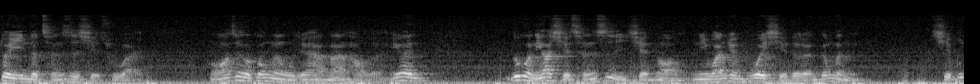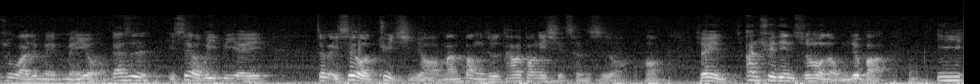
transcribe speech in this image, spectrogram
对应的程式写出来。哦，这个功能我觉得还蛮好的，因为如果你要写程式以前哦，你完全不会写的人根本写不出来就没没有。但是 Excel VBA 这个 Excel 聚集哦，蛮棒，就是它会帮你写程式哦，好，所以按确定之后呢，我们就把一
